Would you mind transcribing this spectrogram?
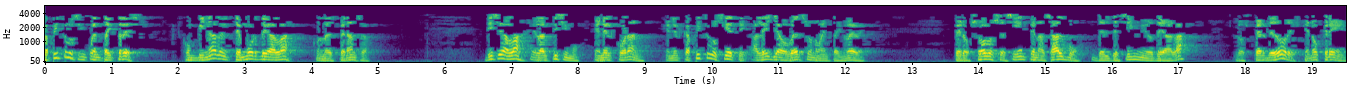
Capítulo 53. Combinar el temor de Alá con la esperanza. Dice Alá el Altísimo en el Corán, en el capítulo 7, aleya o verso 99. Pero solo se sienten a salvo del designio de Alá los perdedores que no creen.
